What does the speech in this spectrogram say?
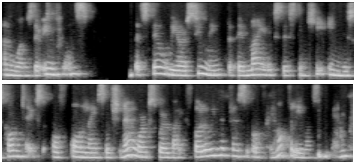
and what is their influence. But still, we are assuming that they might exist in, key, in this context of online social networks, whereby following the principle of homophily, once again,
